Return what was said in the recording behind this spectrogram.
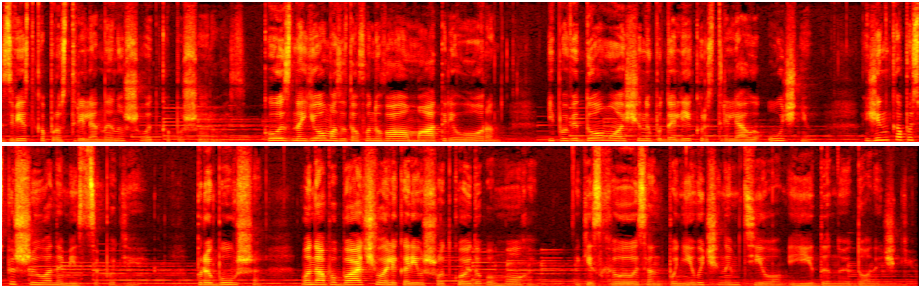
звістка про стрілянину швидко поширилась. Коли знайома зателефонувала матері Лорен і повідомила, що неподалік розстріляли учнів, жінка поспішила на місце події. Прибувши, вона побачила лікарів швидкої допомоги, які схилилися над понівеченим тілом її єдиної донечки.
